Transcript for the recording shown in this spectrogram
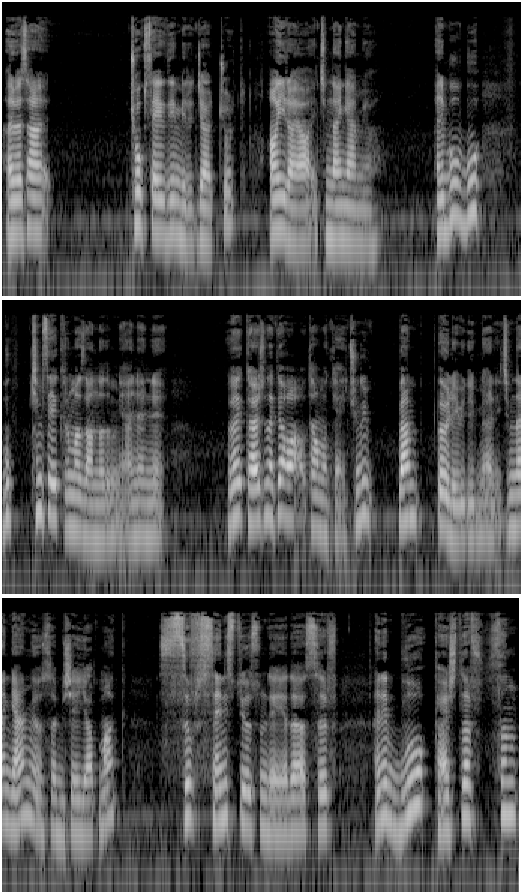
Hani mesela çok sevdiğim biri Cercurt. Hayır ya içimden gelmiyor. Hani bu bu bu kimseye kırmaz anladım yani hani ve karşımdaki tamam okey. Çünkü ben böyle biriyim yani içimden gelmiyorsa bir şey yapmak sırf sen istiyorsun diye ya da sırf Hani bu karşı tarafın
